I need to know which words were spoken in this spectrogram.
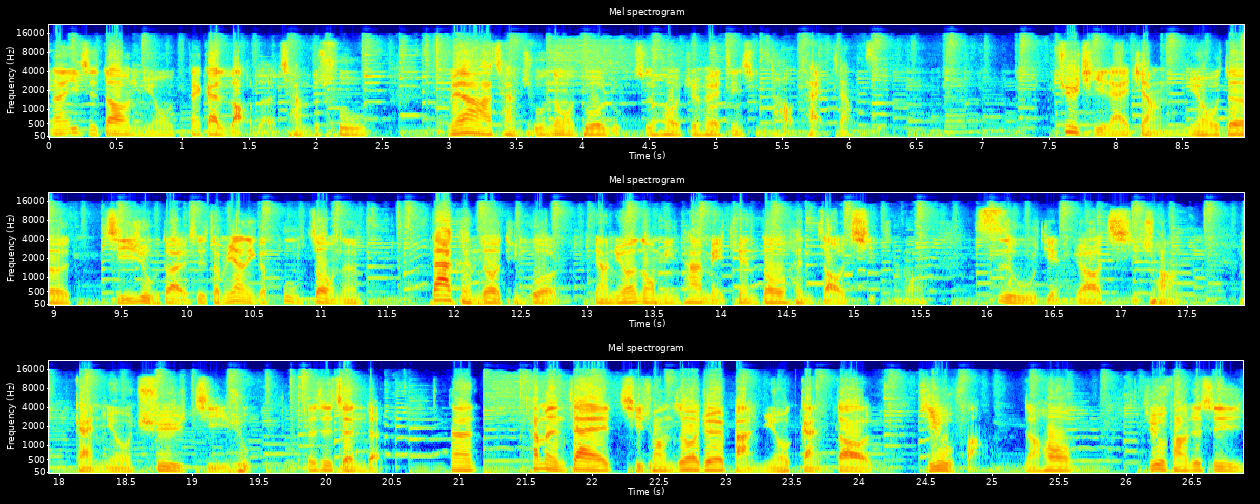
那一直到牛大概老了，产不出，没办法产出那么多乳之后，就会进行淘汰这样子。具体来讲，牛的挤乳到底是怎么样的一个步骤呢？大家可能都有听过，养牛的农民他每天都很早起，什么四五点就要起床。赶牛去挤乳，这是真的。那他们在起床之后，就会把牛赶到挤乳房，然后挤乳房就是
